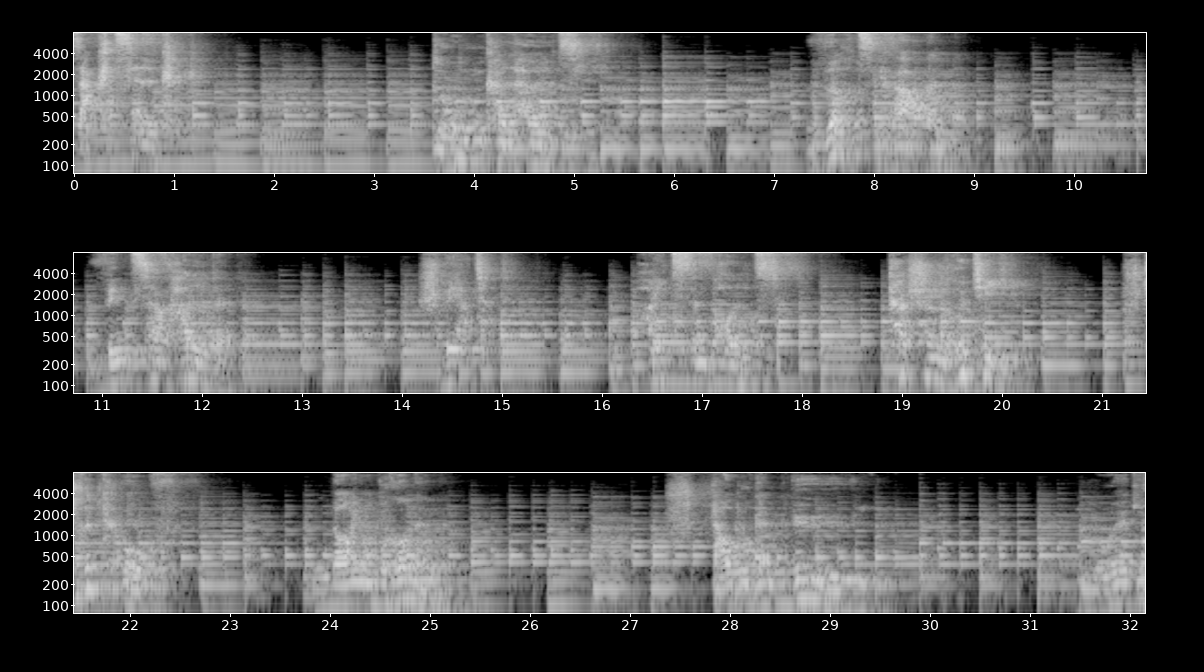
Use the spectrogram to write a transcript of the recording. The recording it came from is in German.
Sackzelk. Dunkelhölzli Würzgraben Winzerhalde. Schwert. Heizenholz. Köschenrütti. Strickhof. Neunbrunnen. Staudenbühl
